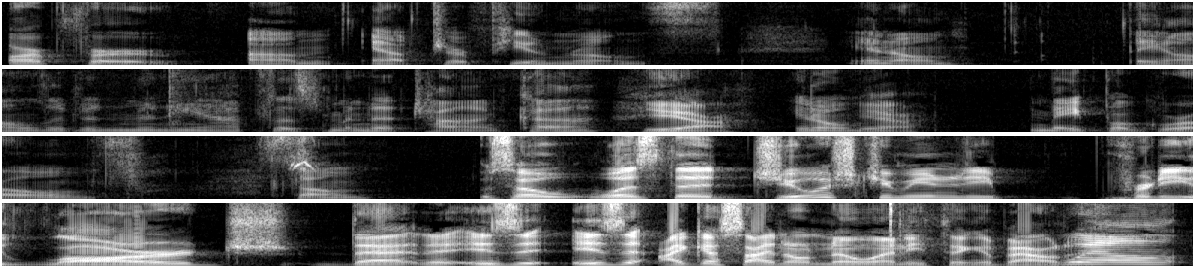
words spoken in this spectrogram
or for um, after funerals, you know, they all live in Minneapolis, Minnetonka, Yeah. you know, Yeah. Maple Grove. So So was the Jewish community pretty large? That is it. Is it? I guess I don't know anything about it. Well,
